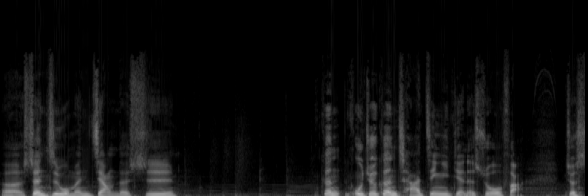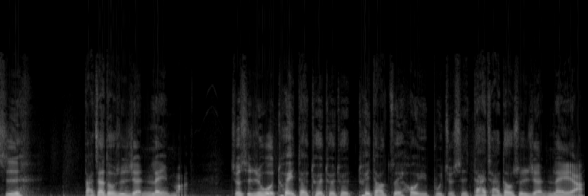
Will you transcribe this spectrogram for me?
呃，甚至我们讲的是更，我觉得更差劲一点的说法，就是大家都是人类嘛。就是如果退退退退退退到最后一步，就是大家都是人类啊，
